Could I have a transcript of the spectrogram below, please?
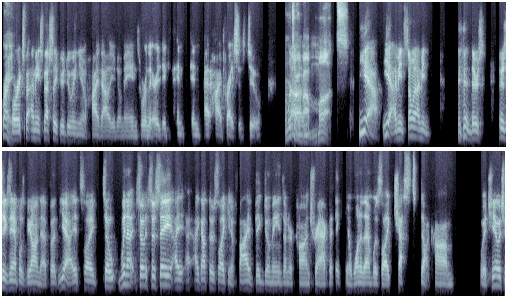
Right. Or expe- I mean, especially if you're doing you know high value domains where they're in, in at high prices too. And we're talking um, about months. Yeah, yeah. I mean, someone. I mean, there's there's examples beyond that but yeah it's like so when i so so say i i got those like you know five big domains under contract. I think you know one of them was like chest.com which you know it's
